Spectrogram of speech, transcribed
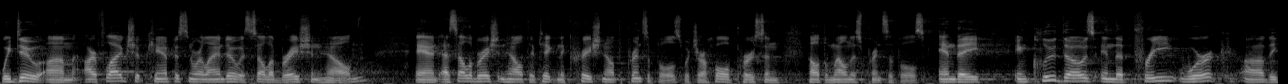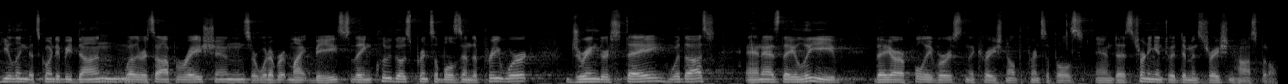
We do. Um, our flagship campus in Orlando is Celebration Health. And at Celebration Health, they've taken the Creation Health principles, which are whole person health and wellness principles, and they include those in the pre work, uh, the healing that's going to be done, whether it's operations or whatever it might be. So they include those principles in the pre work during their stay with us, and as they leave, they are fully versed in the Creation Health principles, and it's turning into a demonstration hospital.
